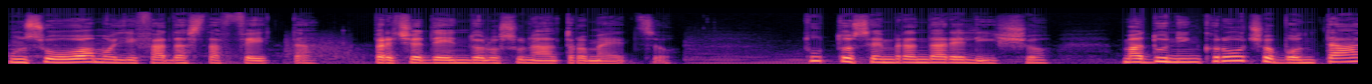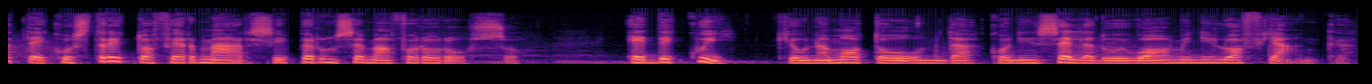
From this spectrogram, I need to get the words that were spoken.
Un suo uomo gli fa da staffetta, precedendolo su un altro mezzo. Tutto sembra andare liscio, ma ad un incrocio Bontate è costretto a fermarsi per un semaforo rosso. Ed è qui che una moto Honda con in sella due uomini lo affianca.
